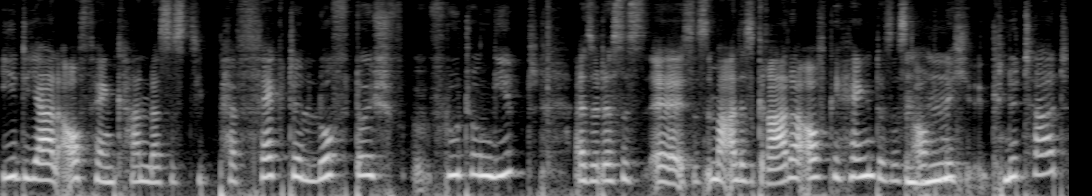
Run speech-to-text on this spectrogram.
ideal aufhängen kann, dass es die perfekte Luftdurchflutung gibt. Also dass es, äh, es ist immer alles gerade aufgehängt, dass es auch nicht knittert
